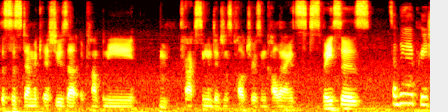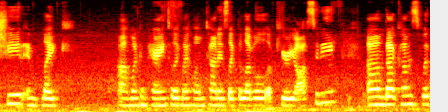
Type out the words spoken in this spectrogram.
the systemic issues that accompany practicing Indigenous cultures in colonized spaces. something I appreciate and like um, when comparing to like my hometown is like the level of curiosity um, that comes with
